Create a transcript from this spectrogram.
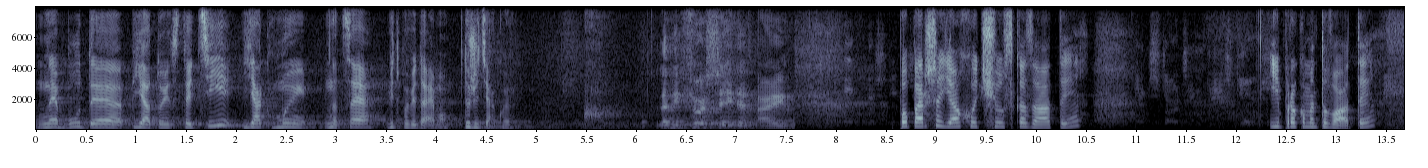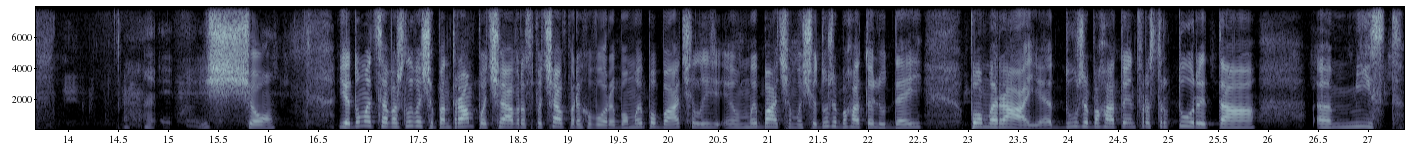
не буде п'ятої статті. Як ми на це відповідаємо? Дуже дякую. По-перше, я хочу сказати і прокоментувати, що я думаю, це важливо, що пан Трамп почав розпочав переговори, бо ми побачили, ми бачимо, що дуже багато людей помирає, дуже багато інфраструктури та е, міст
